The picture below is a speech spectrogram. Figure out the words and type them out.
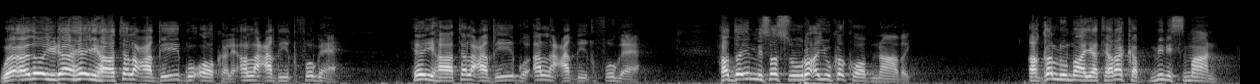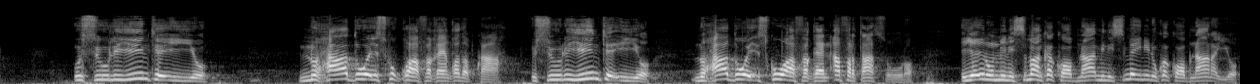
Waa adoo yidhaah hey haatal caqiiqu oo kale alla caqiiq fog ah. Hey haatal caqiiqu alla caqiiq fog ah. Hadda imise suuro ayuu ka koobnaaday. Aqalu maa yatarakab min ismaan usuuliyiinta iyo nuxaaddu way isku waafaqeen qodobkaa. Usuuliyiinta iyo nuxaaddu way isku waafaqeen afartaa suuro iyo inuu min ismaan ka koobnaa min ismayn inuu ka koobnaanayo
